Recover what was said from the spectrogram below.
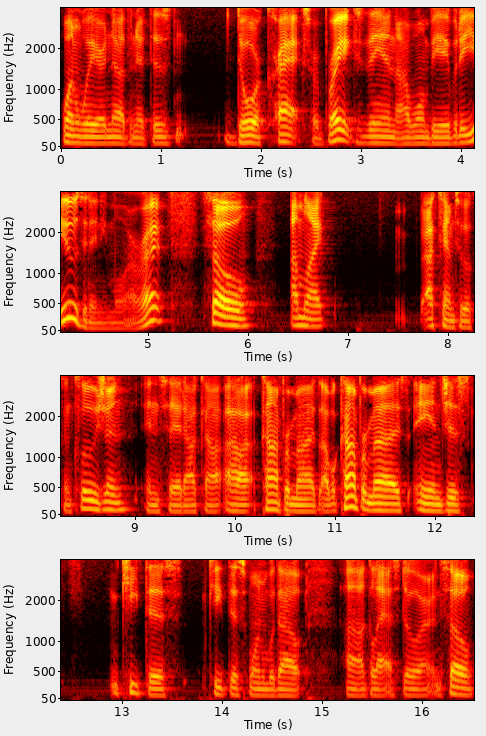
one way or another. And if this door cracks or breaks, then I won't be able to use it anymore. Right? So I'm like, I came to a conclusion and said I'll, I'll, compromise. I will compromise and just keep this keep this one without uh, glass door. And so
